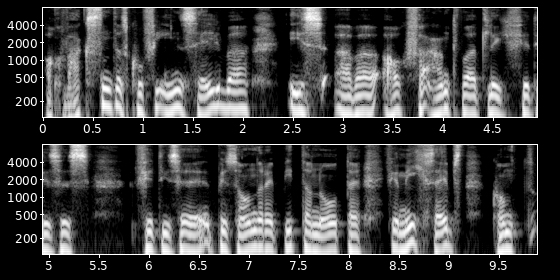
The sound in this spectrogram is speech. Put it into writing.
auch wachsen. Das Koffein selber ist aber auch verantwortlich für dieses für diese besondere Bitternote. Für mich selbst kommt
